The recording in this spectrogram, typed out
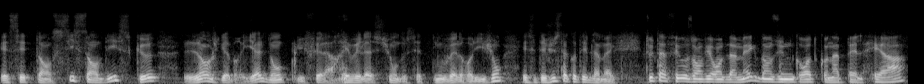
et c'est en 610 que l'ange Gabriel, donc, lui fait la révélation de cette nouvelle religion, et c'était juste à côté de la Mecque. Tout à fait, aux environs de la Mecque, dans une grotte qu'on appelle Hira,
